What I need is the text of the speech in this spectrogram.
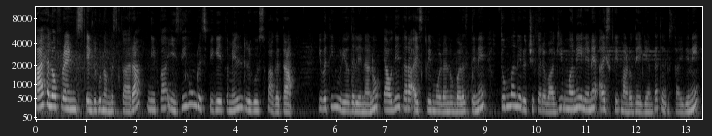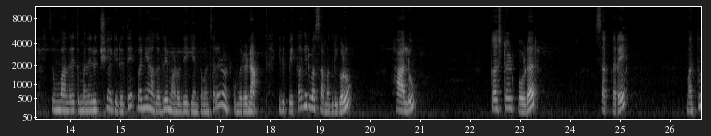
ಹಾಯ್ ಹಲೋ ಫ್ರೆಂಡ್ಸ್ ಎಲ್ರಿಗೂ ನಮಸ್ಕಾರ. ದೀಪಾ ಈಸಿ ಹೋಮ್ ರೆಸಿಪಿಗೆ ತಮ್ಮೆಲ್ಲರಿಗೂ ಸ್ವಾಗತ. ಇವತ್ತಿನ ವಿಡಿಯೋದಲ್ಲಿ ನಾನು ಯಾವುದೇ ಥರ ಐಸ್ ಕ್ರೀಮ್ ಮೋಲ್ಡನ್ನು ಬಳಸ್ತೇನೆ. ತುಂಬಾ ರುಚಿಕರವಾಗಿ ಮನೆಯಲ್ಲೇ ಐಸ್ ಕ್ರೀಮ್ ಮಾಡೋದು ಹೇಗೆ ಅಂತ ತೋರಿಸ್ತಾ ಇದ್ದೀನಿ. ತುಂಬ ಅಂದರೆ ತುಂಬಾ ರುಚಿಯಾಗಿರುತ್ತೆ. ಬನ್ನಿ ಹಾಗಾದರೆ ಮಾಡೋದು ಹೇಗೆ ಅಂತ ಒಂದು ಸಲ ನೋಡ್ಕೊಂಬರೋಣ ಇದಕ್ಕೆ ಬೇಕಾಗಿರುವ ಸಾಮಗ್ರಿಗಳು ಹಾಲು ಕಸ್ಟರ್ಡ್ ಪೌಡರ್ ಸಕ್ಕರೆ ಮತ್ತು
